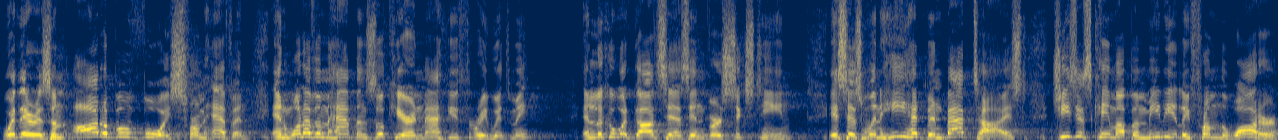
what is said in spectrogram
where there is an audible voice from heaven, and one of them happens, look here in Matthew 3 with me, and look at what God says in verse 16. It says, When he had been baptized, Jesus came up immediately from the water,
